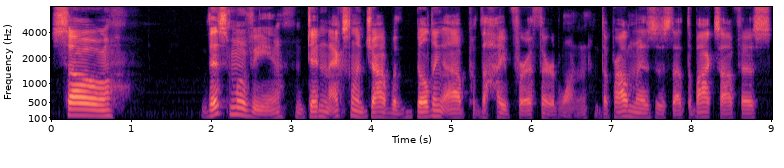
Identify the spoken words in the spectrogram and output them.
so this movie did an excellent job with building up the hype for a third one. The problem is is that the box office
